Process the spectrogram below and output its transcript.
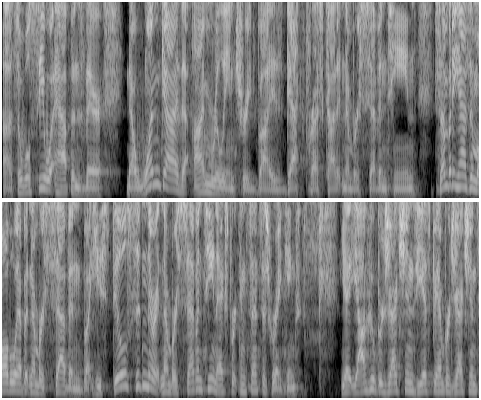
Uh, so we'll see what happens there. Now, one guy that I'm really intrigued by is Dak Prescott at number 17. Somebody has him all the way up at number seven, but he's still sitting there at number 17 expert consensus rankings. Yet Yahoo projections, ESPN projections,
